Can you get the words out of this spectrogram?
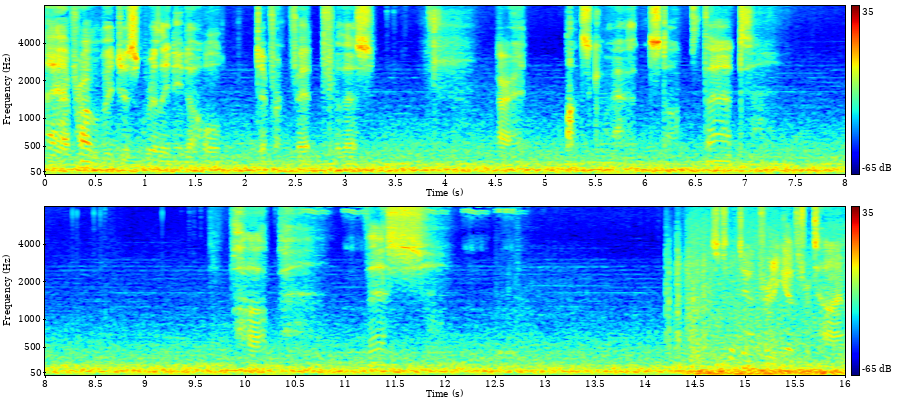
I probably just really need a whole different fit for this. Alright, let's go ahead and stop that. Pop this. Still doing pretty good for time.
